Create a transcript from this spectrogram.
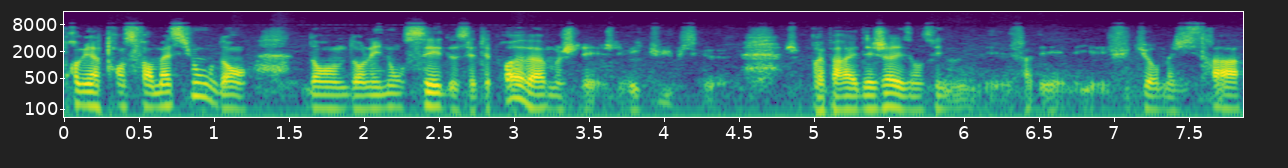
première transformation dans, dans, l'énoncé de cette épreuve. Hein. Moi, je l'ai vécu puisque je préparais déjà les, enfin, des, futurs magistrats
